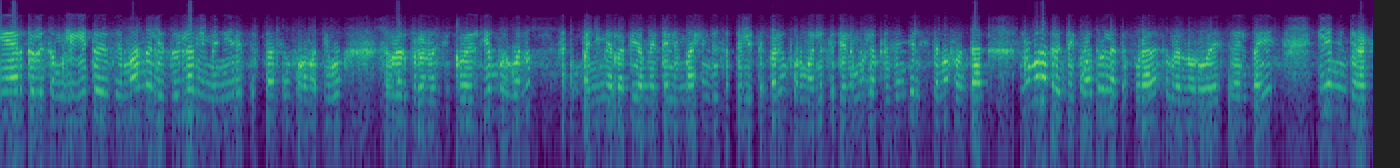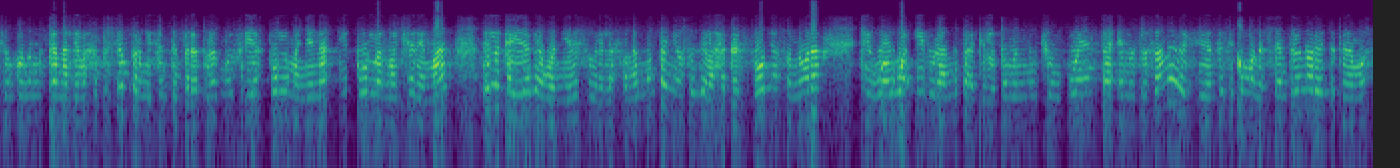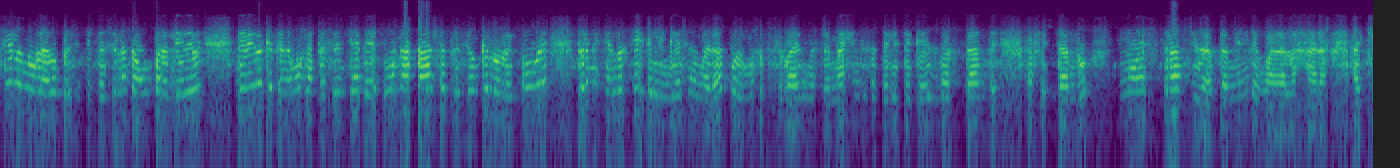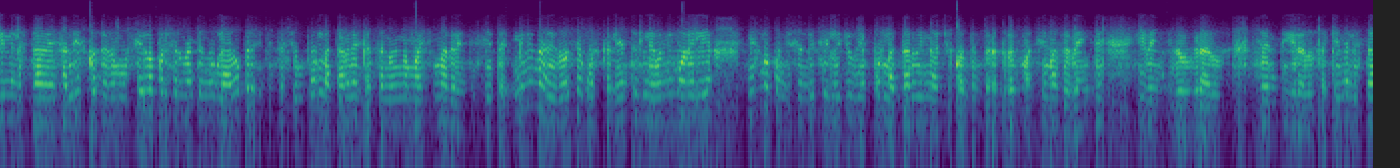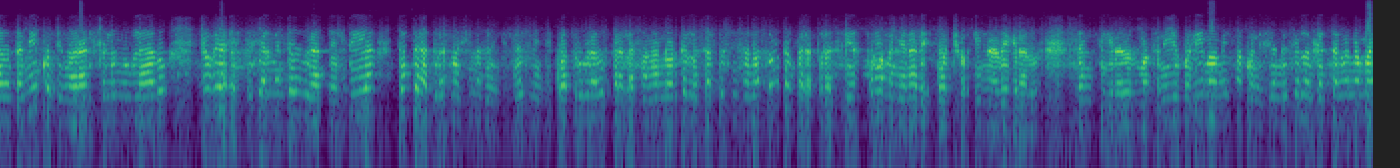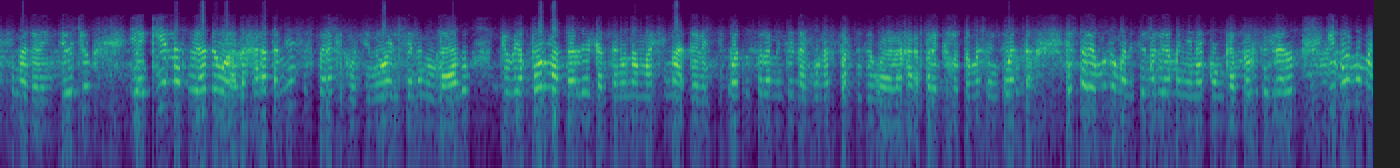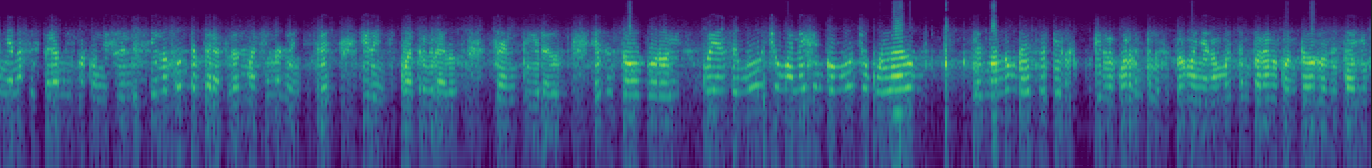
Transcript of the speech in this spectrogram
miércoles, ombliguito de semana. Les doy la bienvenida a este espacio informativo sobre el pronóstico del tiempo. Y bueno, acompáñenme rápidamente a la imagen de satélite para informarles que tenemos la presencia del sistema frontal número 34 en la temporada sobre el noroeste del país y en interacción con un canal de baja presión permiten temperaturas muy frías por la mañana y por la noche, además de la caída de aguanieve sobre las zonas montañosas de Baja California, Sonora, Chihuahua y Durango para que lo tomen mucho en cuenta. En nuestra zona de occidente, así como en el centro y noreste, tenemos cielo nublado, precipitaciones aún para el día de hoy, debido a que tenemos la presencia de una alta presión que lo recubre, permitiendo así el ingreso de humedad. Podemos observar en nuestra imagen de satélite que es bastante afectando nuestra ciudad también de Guadalajara. Aquí en el estado de Jalisco tenemos cielo parcialmente nublado, precipitación por la tarde alcanzando una máxima de 27, mínima de 12, Aguascalientes, León y Morelia, misma condición de cielo y lluvia por la tarde y noche con temperaturas máximas de 20 y 22 grados centígrados. Aquí en el estado también continuará el cielo nublado, lluvia especialmente durante el día, temperaturas máximas de 23 y 24 grados para la zona norte, los altos y zona sur, temperaturas frías por la mañana de 8 y 9 grados centígrados. Manzanillo, Colima, misma condición de cielo alcanzando una máxima de 28 y aquí en la ciudad de Guadalajara también se espera que continúe el cielo nublado, lluvia por la tarde alcanzando una máxima de 24 solamente en algunas partes de Guadalajara para que lo tomes en cuenta. Estaremos amaneciendo el día de mañana con 14 y bueno, mañana se espera misma condición de cielo con temperaturas máximas de 23 y 24 grados centígrados. Eso es todo por hoy. Cuídense mucho, manejen con mucho cuidado. Les mando un beso y, y recuerden que los espero mañana muy temprano con todos los detalles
